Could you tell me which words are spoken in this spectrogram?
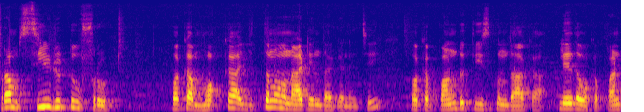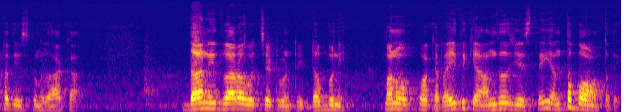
ఫ్రమ్ సీడ్ టు ఫ్రూట్ ఒక మొక్క ఇత్తనం నాటిన దగ్గర నుంచి ఒక పండు తీసుకున్న దాకా లేదా ఒక పంట తీసుకున్న దాకా దాని ద్వారా వచ్చేటువంటి డబ్బుని మనం ఒక రైతుకి అందజేస్తే ఎంత బాగుంటుంది?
